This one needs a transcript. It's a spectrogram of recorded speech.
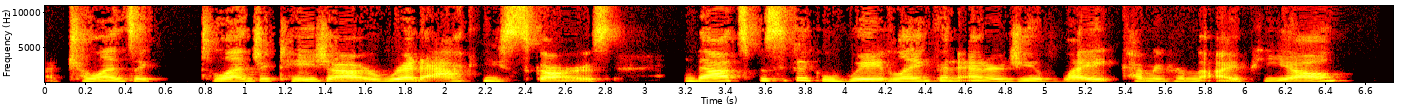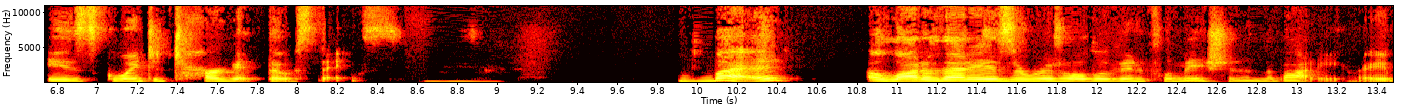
uh, telangiectasia, red acne scars, that specific wavelength and energy of light coming from the IPL is going to target those things. Mm-hmm. But a lot of that is a result of inflammation in the body, right?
